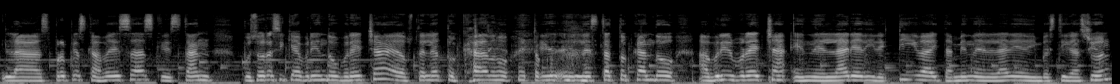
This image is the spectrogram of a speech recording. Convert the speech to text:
las propias cabezas que están, pues ahora sí que abriendo brecha, a usted le ha tocado, eh, le está tocando abrir brecha en el área directiva y también en el área de investigación,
